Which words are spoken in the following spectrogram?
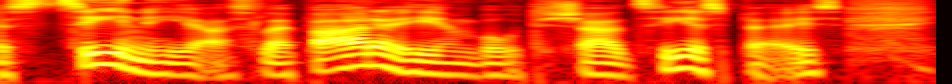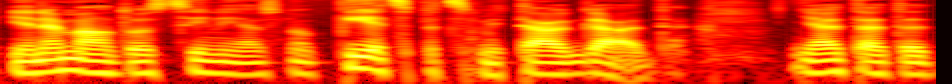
kas cīnījās, lai pārējiem būtu šādas iespējas, ja nemaldos, cīnījās no 15. gada. Ja, tātad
